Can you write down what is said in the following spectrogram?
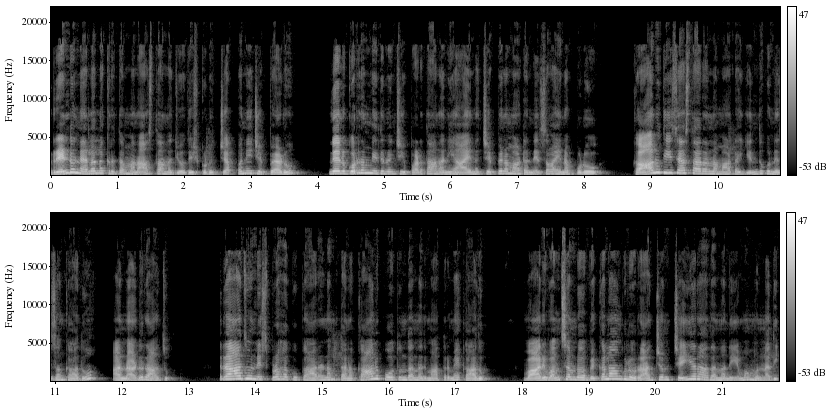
రెండు నెలల క్రితం మన ఆస్థాన జ్యోతిష్కుడు చెప్పనే చెప్పాడు నేను గుర్రం మీద నుంచి పడతానని ఆయన చెప్పిన మాట నిజమైనప్పుడు కాలు తీసేస్తారన్న మాట ఎందుకు నిజం కాదు? అన్నాడు రాజు. రాజు నిస్పృహకు కారణం తన కాలు పోతుందన్నది మాత్రమే కాదు. వారి వంశంలో వికలాంగులు రాజ్యం చెయ్యరాదన్న నియమం ఉన్నది.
